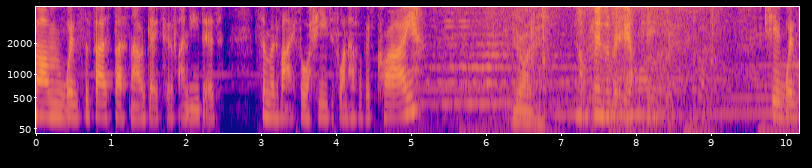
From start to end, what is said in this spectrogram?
Mum was the first person I would go to if I needed some advice or if you just want to have a good cry. You all right? Yeah, I'm feeling a bit yucky. She was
